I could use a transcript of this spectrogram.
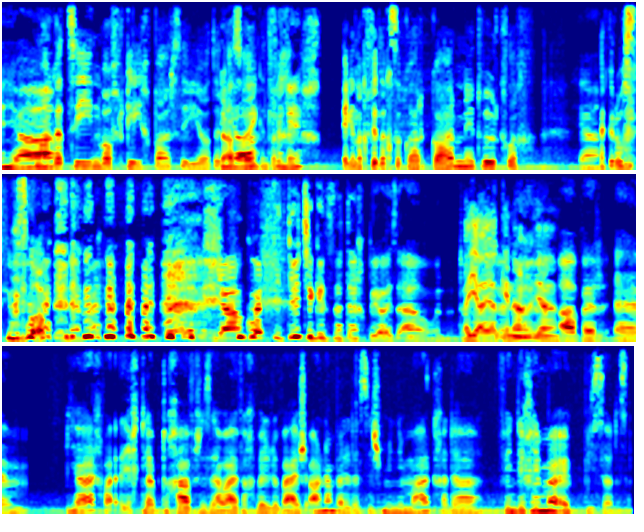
ja. Magazinen, die vergleichbar sind, oder? Also ja, eigentlich, vielleicht. Eigentlich vielleicht sogar gar nicht wirklich ja. eine grosse Auswahl. ja, gut, die Deutschen gibt es natürlich bei uns auch. Ah, ja, ja, genau, ja. Aber ähm, ja, ich, ich glaube, du kaufst es auch einfach, weil du weißt, Annabelle, das ist meine Marke, da finde ich immer etwas. Oder so.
